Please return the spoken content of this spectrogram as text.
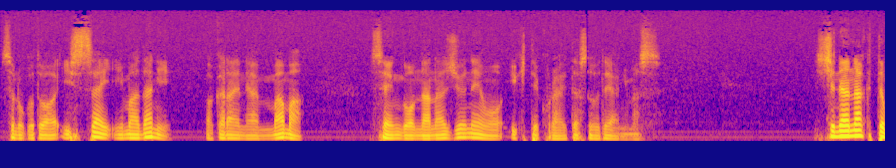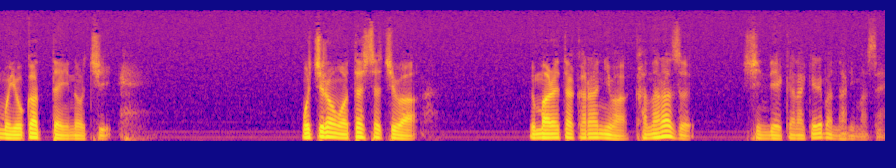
そのことは一切未だにわからないまま戦後70年を生きてこられたそうであります。死ななくてもよかった命。もちろん私たちは生まれたからには必ず死んでいかなければなりません。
